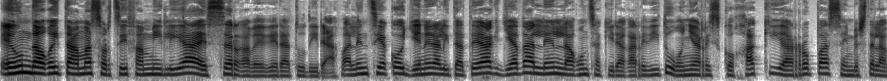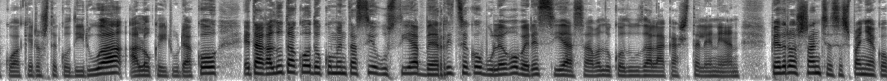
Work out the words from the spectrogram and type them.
Eun da hogeita amazortzi familia ezer gabe geratu dira. Valentziako generalitateak jada lehen laguntzak iragarri ditu oinarrizko jaki, arropa, zein bestelakoak erosteko dirua, alokeirurako, eta galdutako dokumentazio guztia berritzeko bulego berezia zabalduko dudala kastelenean. Pedro Sánchez Espainiako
